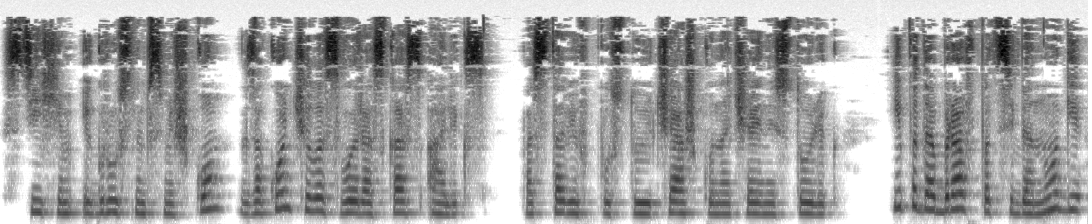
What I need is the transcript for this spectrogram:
С тихим и грустным смешком закончила свой рассказ Алекс, поставив пустую чашку на чайный столик и, подобрав под себя ноги,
